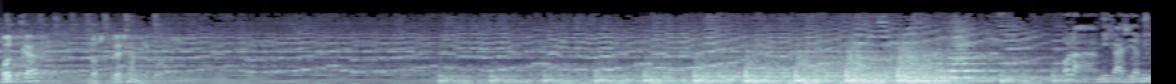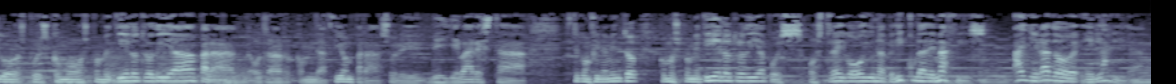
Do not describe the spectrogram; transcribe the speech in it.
Podcast Los Tres Amigos. Y amigos, pues como os prometí el otro día para otra recomendación para sobrellevar esta este confinamiento, como os prometí el otro día, pues os traigo hoy una película de nazis. Ha llegado el águila,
